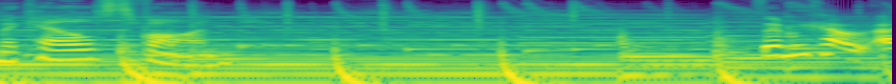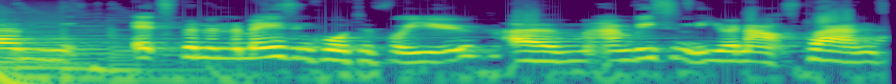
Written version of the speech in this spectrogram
Mikkel Svane. So, Mikkel, um, it's been an amazing quarter for you, um, and recently you announced plans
